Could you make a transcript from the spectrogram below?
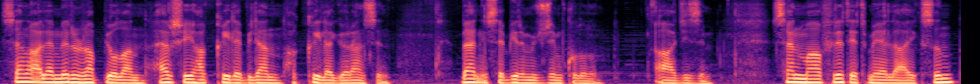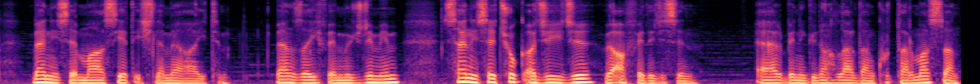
sen alemlerin Rabbi olan her şeyi hakkıyla bilen hakkıyla görensin. Ben ise bir mücrim kulunum. Acizim. Sen mağfiret etmeye layıksın. Ben ise masiyet işlemeye aitim. Ben zayıf ve mücrimim. Sen ise çok acıyıcı ve affedicisin. Eğer beni günahlardan kurtarmazsan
